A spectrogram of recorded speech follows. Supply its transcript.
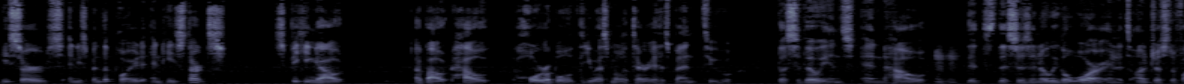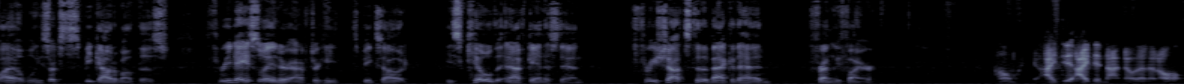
he serves and he's been deployed and he starts speaking out about how horrible the U.S. military has been to the civilians and how Mhm. it's this is an illegal war and it's unjustifiable. He starts to speak out about this. Three days later, after he speaks out, he's killed in Afghanistan. Three shots to the back of the head, friendly fire. Oh my god, I did I did not know that at all.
